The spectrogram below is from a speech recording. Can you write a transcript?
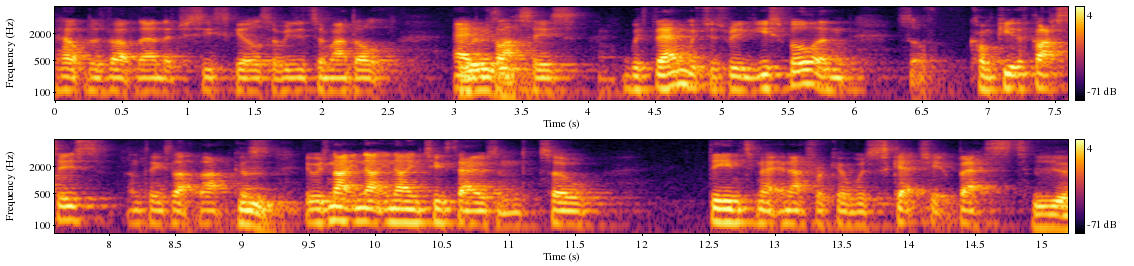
to help develop their literacy skills. So we did some adult ed Amazing. classes with them, which was really useful, and sort of computer classes and things like that because Hmm. it was 1999 2000 so the internet in Africa was sketchy at best Yeah,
